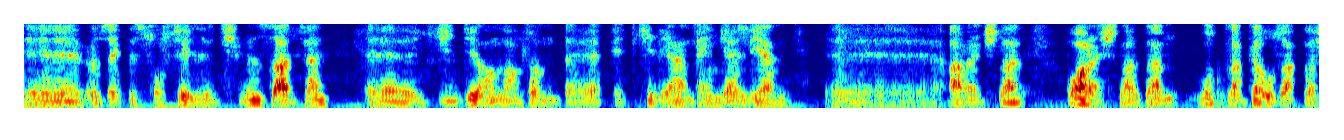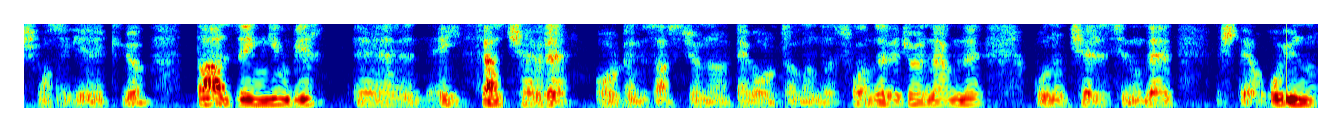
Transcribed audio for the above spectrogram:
e, özellikle sosyal iletişimin zaten e, ciddi anlamda e, etkileyen, engelleyen e, araçlar. Bu araçlardan mutlaka uzaklaşması gerekiyor. Daha zengin bir e, eğitsel çevre organizasyonu ev ortamında son derece önemli. Bunun içerisinde işte oyun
